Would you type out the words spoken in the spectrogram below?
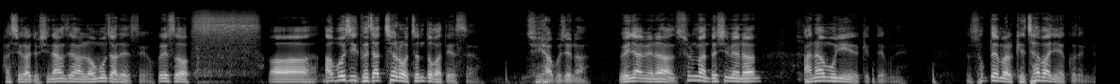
하셔가지고 신앙생활 너무 잘했어요. 그래서, 어, 아버지 그 자체로 전도가 됐어요. 제 아버지는. 왜냐면은 술만 드시면은 아나문이 있기 때문에. 속된 말 개차반이었거든요.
